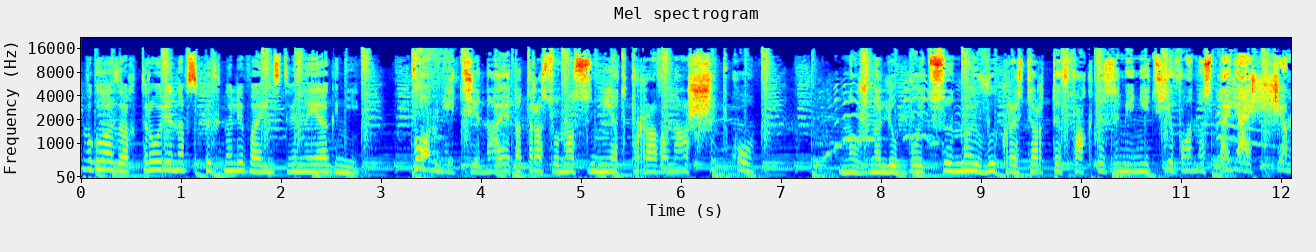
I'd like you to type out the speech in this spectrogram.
В глазах Трорина вспыхнули воинственные огни. «Помните, на этот раз у нас нет права на ошибку!» Нужно любой ценой выкрасть артефакт и заменить его настоящим.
